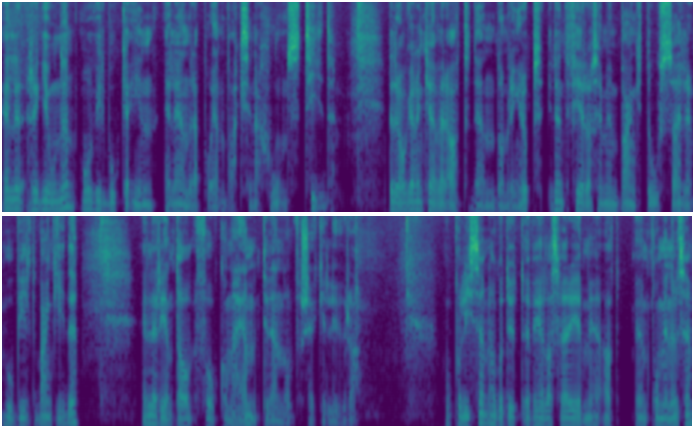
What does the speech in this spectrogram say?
eller regionen och vill boka in eller ändra på en vaccinationstid. Bedragaren kräver att den de ringer upp identifierar sig med en bankdosa eller mobilt bank-id eller rent av får komma hem till den de försöker lura. Och polisen har gått ut över hela Sverige med att, en påminnelse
